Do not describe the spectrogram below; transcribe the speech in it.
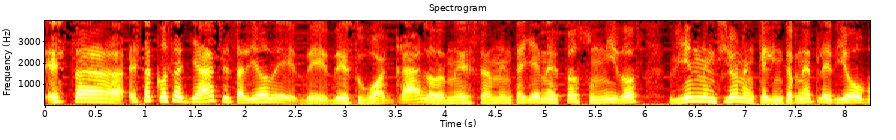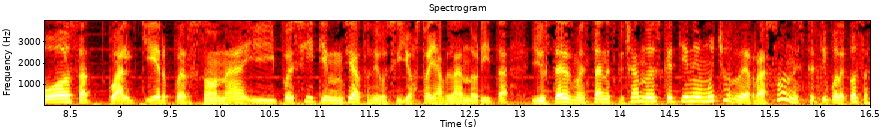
esta, esta cosa ya se salió de, de, de su guacal, honestamente, allá en Estados Unidos. Bien mencionan que el Internet le dio voz a cualquier persona y pues sí, tienen cierto. Digo, si yo estoy hablando ahorita y ustedes me están escuchando, es que tiene mucho de razón este tipo de cosas.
